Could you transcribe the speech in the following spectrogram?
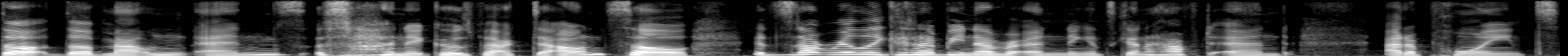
the the mountain ends and it goes back down. So it's not really gonna be never ending. It's gonna have to end at a point.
